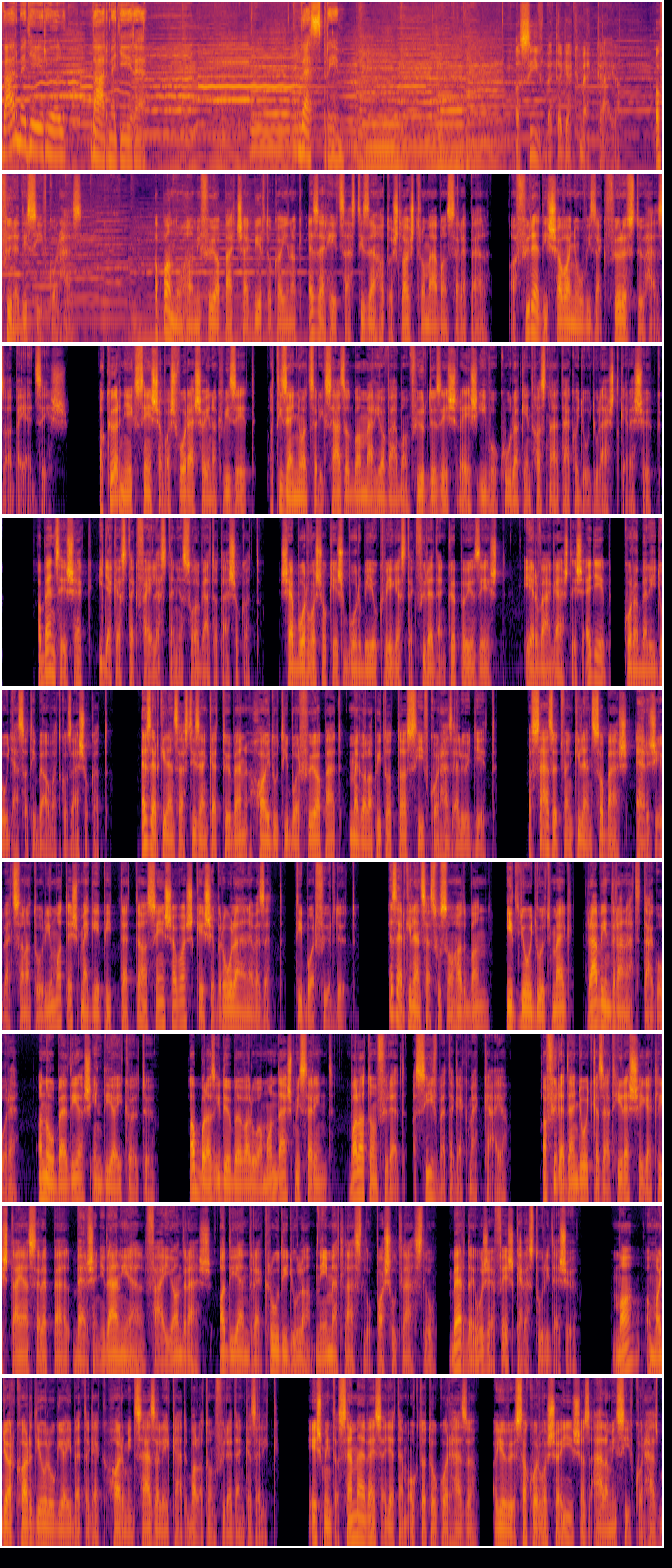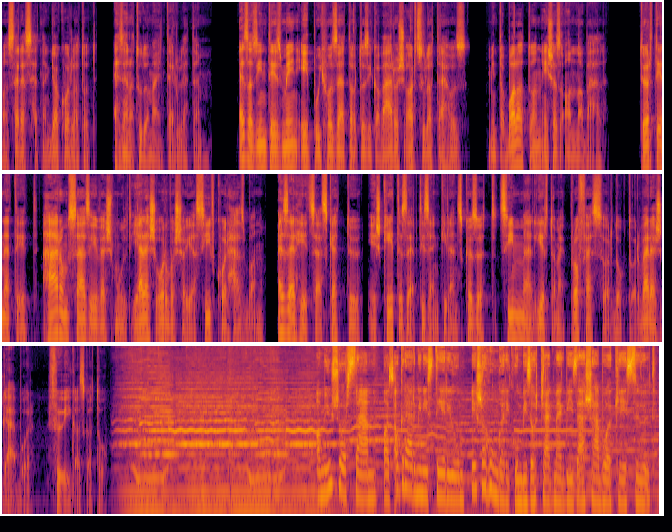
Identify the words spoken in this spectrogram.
Vármegyéről Vármegyére. Veszprém. A szívbetegek mekkája. A Füredi Szívkórház. A Pannonhalmi főapátság birtokainak 1716-os lajstromában szerepel a Füredi savanyúvizek fölöztőházzal bejegyzés. A környék szénsavas forrásainak vizét a 18. században már javában fürdőzésre és ivókúraként használták a gyógyulást keresők. A bencések igyekeztek fejleszteni a szolgáltatásokat. Seborvosok és borbélyok végeztek Füreden köpölyözést, érvágást és egyéb korabeli gyógyászati beavatkozásokat. 1912-ben Hajdú Tibor főapát megalapította a szívkórház elődjét. A 159 szobás Erzsébet szanatóriumot és megépítette a szénsavas, később róla elnevezett Tibor fürdőt. 1926-ban itt gyógyult meg Rabindranath Tagore, a Nobel-díjas indiai költő. Abból az időből való a mondás, miszerint Balatonfüred a szívbetegek mekkája. A Füreden gyógykezelt hírességek listáján szerepel Berzsenyi Dániel, Fái András, Adi Endre, Krúdi Gyula, Német László, Pasut László, Berda József és Keresztúri Dezső. Ma a magyar kardiológiai betegek 30%-át Balatonfüreden kezelik. És mint a Semmelweis Egyetem oktatókórháza, a jövő szakorvosai is az állami szívkórházban szerezhetnek gyakorlatot ezen a tudományterületen. Ez az intézmény épp úgy hozzátartozik a város arculatához, mint a Balaton és az Annabál. Történetét 300 éves múlt jeles orvosai a szívkórházban 1702 és 2019 között címmel írta meg professzor dr. Veres Gábor, főigazgató. A műsorszám az Agrárminisztérium és a Hungarikum Bizottság megbízásából készült.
